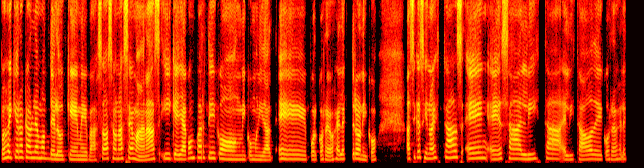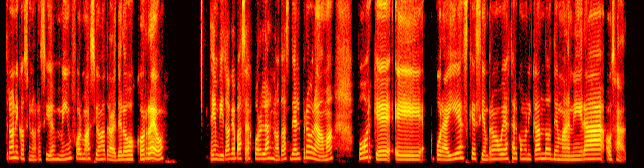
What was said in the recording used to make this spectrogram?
Pues hoy quiero que hablemos de lo que me pasó hace unas semanas y que ya compartí con mi comunidad eh, por correos electrónicos. Así que si no estás en esa lista, el listado de correos electrónicos, si no recibes mi información a través de los correos, te invito a que pases por las notas del programa porque eh, por ahí es que siempre me voy a estar comunicando de manera, o sea,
